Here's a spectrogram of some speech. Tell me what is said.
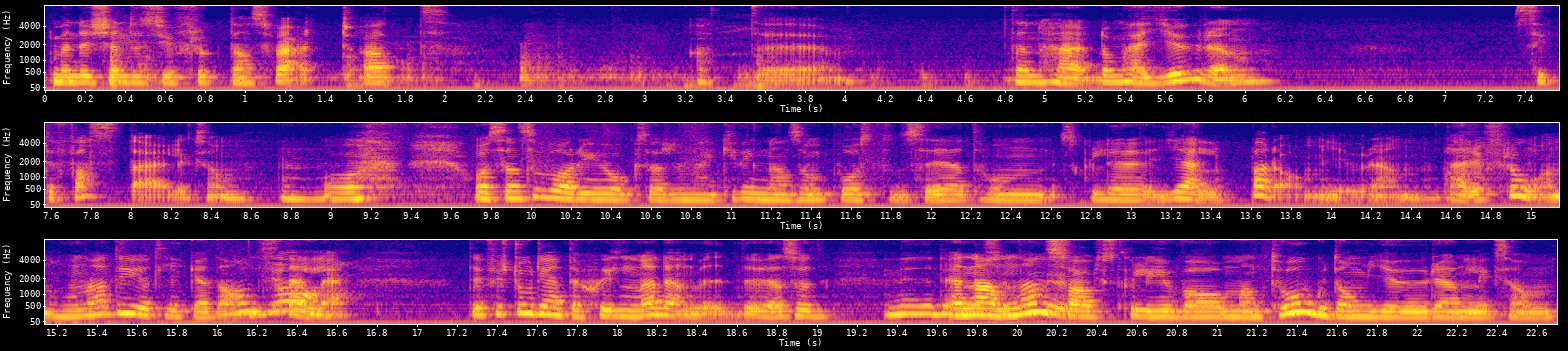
men det kändes ju fruktansvärt att, att eh, den här, de här djuren sitter fast där liksom. mm. Och, och sen så var det ju också den här kvinnan som påstod sig att hon skulle hjälpa de djuren därifrån. Hon hade ju ett likadant Ja. ställe. Det förstod jag inte skillnaden vid. Alltså, Nej, en annan sak skulle ju vara om man tog de djuren, liksom,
